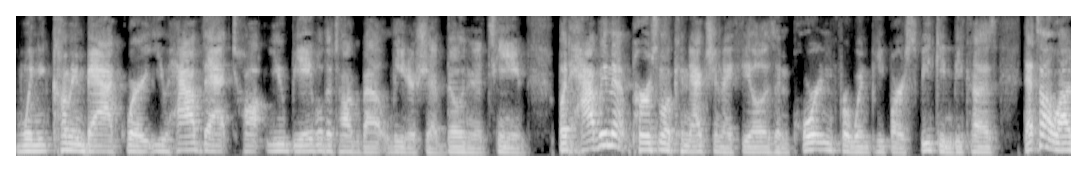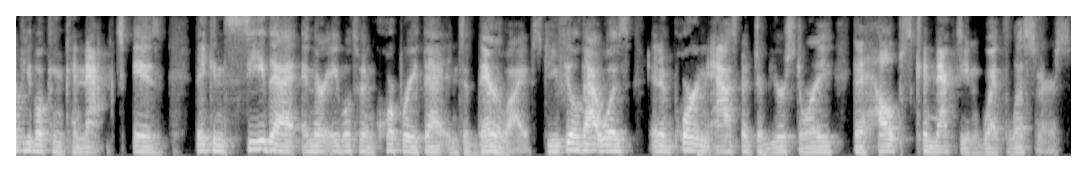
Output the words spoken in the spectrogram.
when you coming back where you have that talk, you be able to talk about leadership, building a team, but having that personal connection, I feel is important for when people are speaking because that's how a lot of people can connect is they can see that and they're able to incorporate that into their lives. Do you feel that was an important aspect of your story that helps connecting with listeners?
